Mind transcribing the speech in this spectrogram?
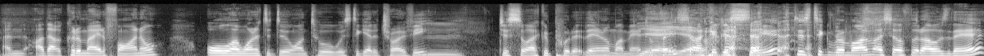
and I, that could have made a final. All I wanted to do on tour was to get a trophy, just so I could put it there on my mantelpiece, so yeah. I could just see it, just to remind myself that I was there.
